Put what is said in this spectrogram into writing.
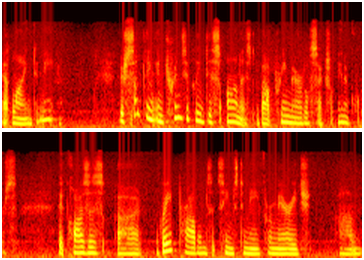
at lying to me. There's something intrinsically dishonest about premarital sexual intercourse that causes uh, great problems, it seems to me, for marriage um,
